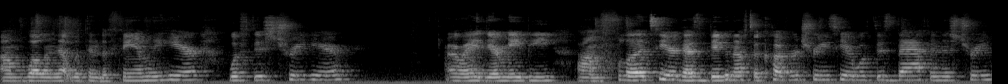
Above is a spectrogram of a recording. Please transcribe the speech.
um, welling up within the family here with this tree here all right, there may be um, floods here that's big enough to cover trees here with this bath and this tree.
